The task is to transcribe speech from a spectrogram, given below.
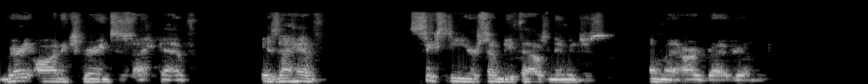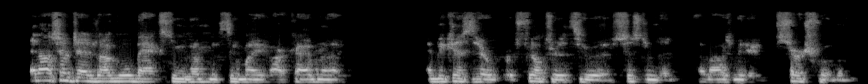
very odd experiences I have is I have 60 or 70,000 images on my hard drive here. And I'll sometimes I'll go back through them through my archive and I, and because they're filtered through a system that allows me to search for them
